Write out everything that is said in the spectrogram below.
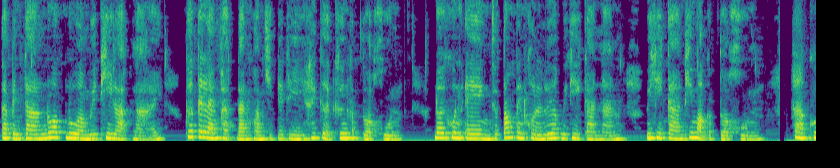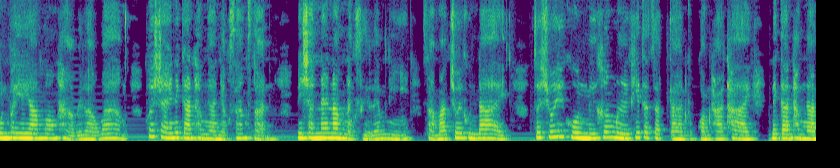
แต่เป็นการรวบรวมวิธีหลากหลาย เพื่อเป็นแรงผลักดันความคิดดีๆ ให้เกิดขึ้นกับตัวคุณ โดยคุณเองจะต้องเป็นคนเลือกวิธีการนั้น วิธีการที่เหมาะกับตัวคุณ หากคุณพยายามมองหาเวลาว่าง เพื่อใช้ในการทำงานอย่างสร้างสรรค์ ดิฉันแนะนำหนังสือเล่มนี้สามารถช่วยคุณได้ จะช่วยให้คุณมีเครื่องมือที่จะจัดการกับความท้าทาย ในการทำงาน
